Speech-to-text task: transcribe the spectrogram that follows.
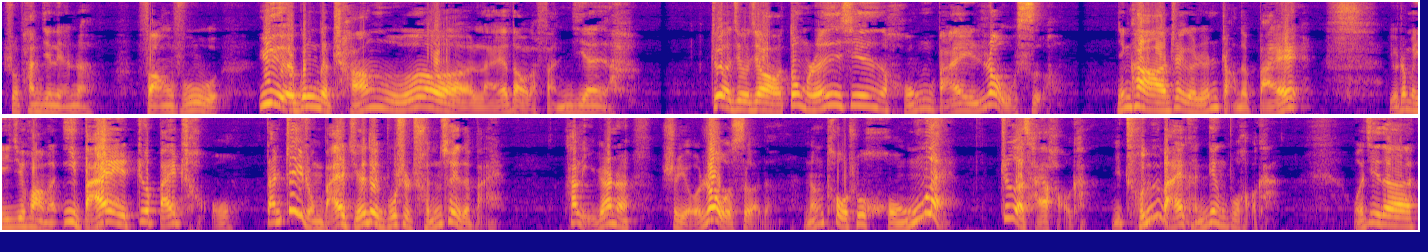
说潘金莲呢，仿佛月宫的嫦娥来到了凡间啊，这就叫动人心，红白肉色。您看啊，这个人长得白，有这么一句话吗？一白遮百丑。但这种白绝对不是纯粹的白，它里边呢是有肉色的，能透出红来，这才好看。你纯白肯定不好看。我记得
